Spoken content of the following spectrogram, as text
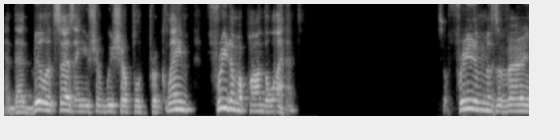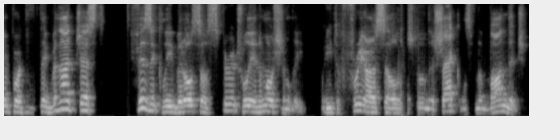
And that bill it says, and you shall we shall proclaim freedom upon the land. So freedom is a very important thing, but not just physically, but also spiritually and emotionally. We need to free ourselves from the shackles, from the bondage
